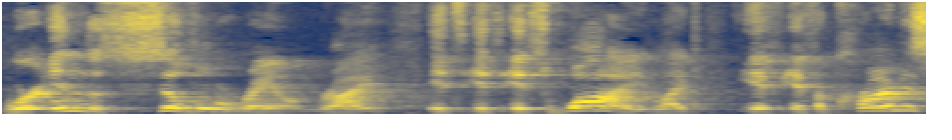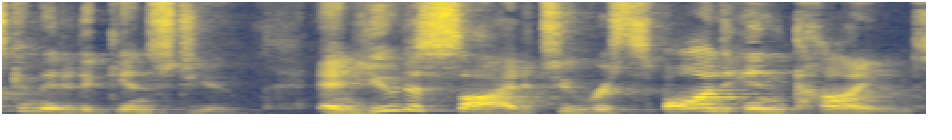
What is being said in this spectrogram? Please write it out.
were in the civil realm, right? It's, it's, it's why, like, if, if a crime is committed against you and you decide to respond in kind,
